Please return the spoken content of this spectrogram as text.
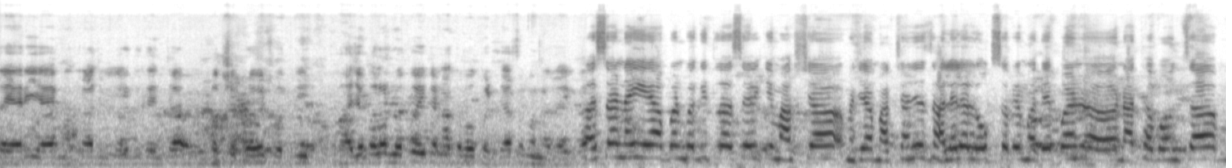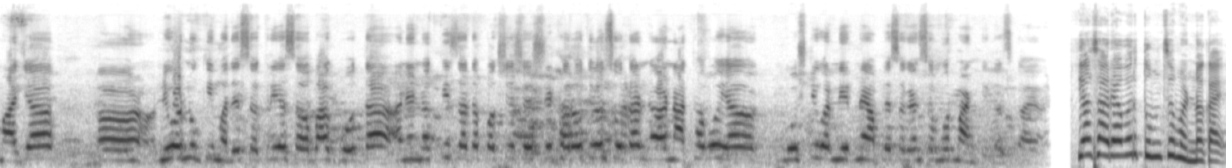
तयारी आहे मात्र अजूनपर्यंत त्यांचा पक्षप्रवेश होत नाही भाजपला नको आहे का नाथभाऊ खडसे असं येईल का असं नाहीये आपण बघितलं असेल की मागच्या म्हणजे मागच्या जे झालेल्या लोकसभेमध्ये पण नाथाभाऊंचा माझ्या निवडणुकीमध्ये सक्रिय सहभाग होता आणि नक्कीच आता पक्षश्रेष्ठी ठरवतील स्वतः अ, या गोष्टीवर निर्णय आपल्या सगळ्यांसमोर मांडतीलच. काय? या साऱ्यावर तुमचं म्हणणं काय?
